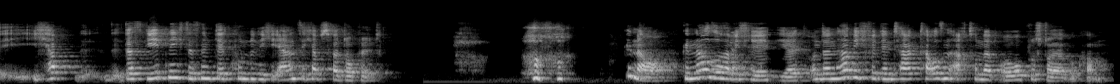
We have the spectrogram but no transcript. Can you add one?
ich hab, das geht nicht, das nimmt der Kunde nicht ernst, ich habe es verdoppelt. Genau, genau so habe ich reagiert. Und dann habe ich für den Tag 1800 Euro plus Steuer bekommen.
